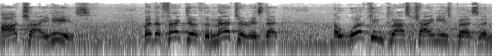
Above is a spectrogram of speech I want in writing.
are Chinese. But the fact of the matter is that a working class Chinese person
